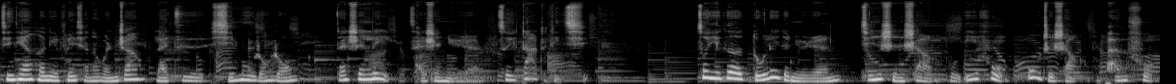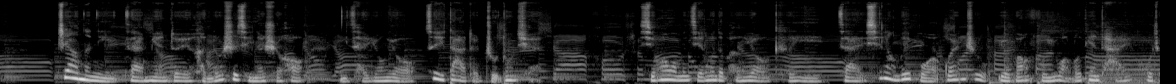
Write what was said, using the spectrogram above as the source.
今天和你分享的文章来自席慕容容，单身力才是女人最大的底气。做一个独立的女人，精神上不依附，物质上不攀附，这样的你在面对很多事情的时候，你才拥有最大的主动权。喜欢我们节目的朋友，可以在新浪微博关注“月光浮语网络电台”或者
